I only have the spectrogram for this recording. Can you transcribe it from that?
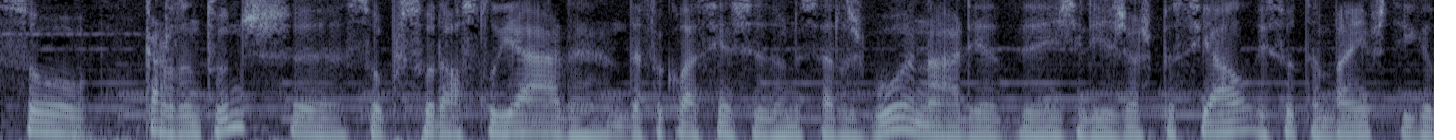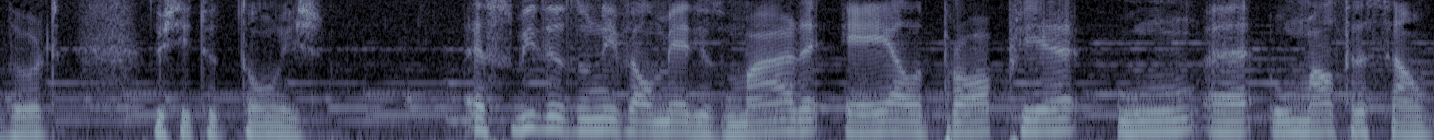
sou Carlos Antunes, uh, sou professor auxiliar da Faculdade de Ciências da Universidade de Lisboa, na área de Engenharia Geoespacial, e sou também investigador do Instituto Dom Luís. A subida do nível médio do mar é ela própria um, uma alteração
